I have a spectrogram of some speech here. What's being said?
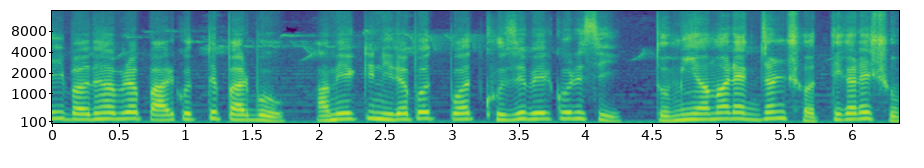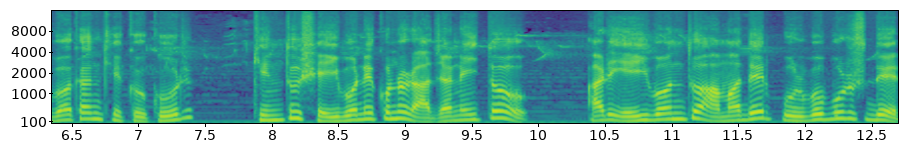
এই বাধা আমরা পার করতে পারব। আমি একটি নিরাপদ পথ খুঁজে বের করেছি। তুমি আমার একজন সত্যিকারের শুভাকাঙ্ক্ষী কুকুর কিন্তু সেই বনে কোনো রাজা নেই তো? আর এই বন তো আমাদের পূর্বপুরুষদের।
